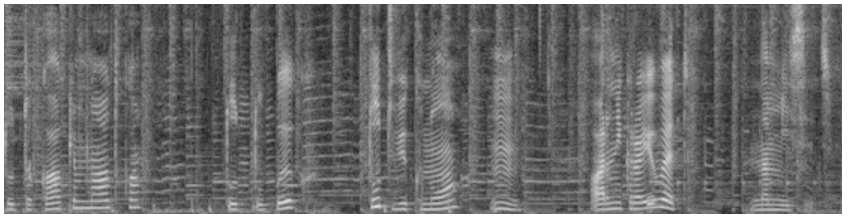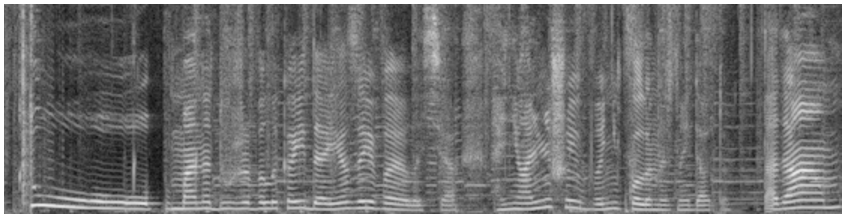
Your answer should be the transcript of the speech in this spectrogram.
Тут така кімнатка, тут тупик, тут вікно. м Гарний краєвид на місяць. Топ! У мене дуже велика ідея з'явилася. Геніальнішої ви ніколи не знайдете. Та-дам!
